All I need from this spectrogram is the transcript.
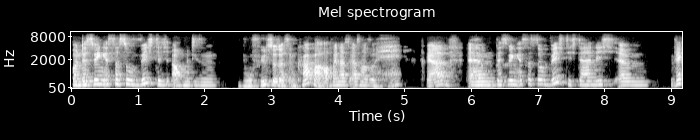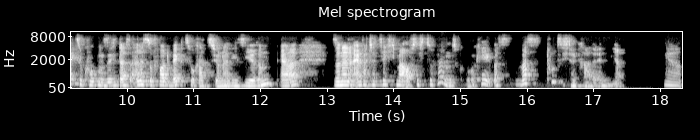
Und deswegen ist das so wichtig, auch mit diesem, wo fühlst du das im Körper? Auch wenn das erstmal so, hä? Ja, ähm, deswegen ist es so wichtig, da nicht ähm, wegzugucken, sich das alles sofort wegzurationalisieren, ja, sondern einfach tatsächlich mal auf sich zu hören und zu gucken, okay, was, was tut sich da gerade in mir? Ja.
